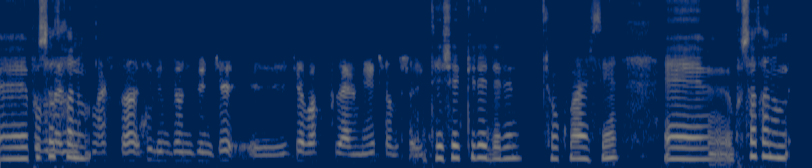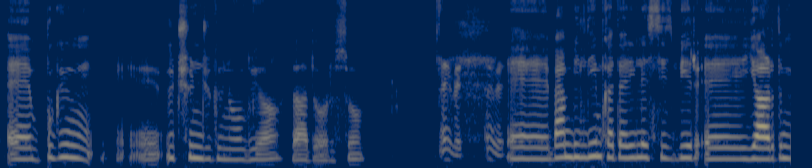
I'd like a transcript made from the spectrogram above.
Ee, Pusat Hanım, varsa dilim döndüğünce e, cevap vermeye çalışayım. teşekkür ederim. Çok mersi. Ee, Pusat Hanım, e, bugün e, üçüncü gün oluyor daha doğrusu. Evet, evet. Ee, ben bildiğim kadarıyla siz bir e, yardım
